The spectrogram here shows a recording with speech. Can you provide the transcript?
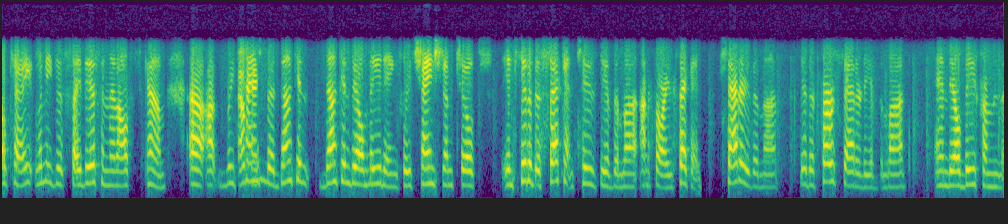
Okay, let me just say this, and then I'll come. Uh, we changed okay. the Duncan Duncanville meetings. We've changed them till instead of the second Tuesday of the month. I'm sorry, the second Saturday of the month. They're the first Saturday of the month, and they'll be from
